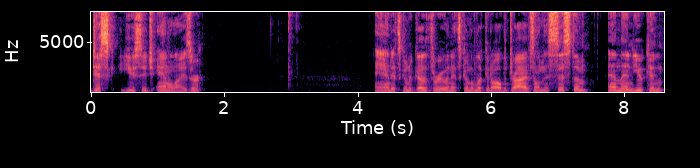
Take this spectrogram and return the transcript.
disk usage analyzer and it's going to go through and it's going to look at all the drives on this system and then you can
